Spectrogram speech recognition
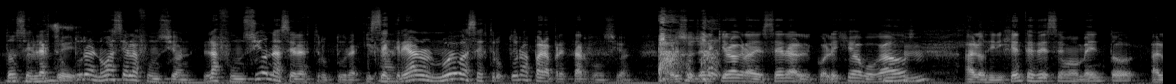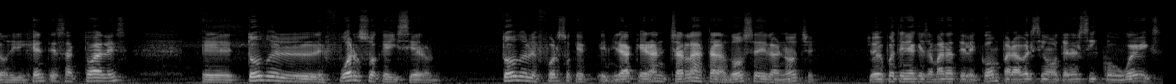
Entonces, la estructura no hace la función, la función hace la estructura. Y se crearon nuevas estructuras para prestar función. Por eso yo le quiero agradecer al Colegio de Abogados a los dirigentes de ese momento, a los dirigentes actuales, eh, todo el esfuerzo que hicieron, todo el esfuerzo que, eh, mirá que eran charlas hasta las 12 de la noche. Yo después tenía que llamar a Telecom para ver si íbamos a tener Cisco Webix,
